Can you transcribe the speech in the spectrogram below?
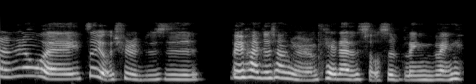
人认为最有趣的就是背叛，就像女人佩戴的首饰 bling bling。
